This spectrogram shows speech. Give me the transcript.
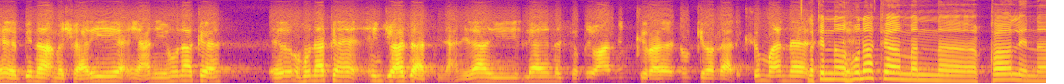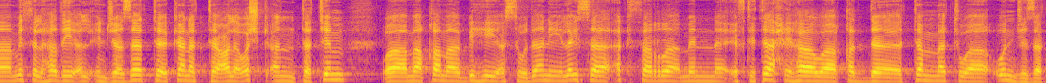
بناء مشاريع يعني هناك هناك إنجازات يعني لا لا نستطيع أن ننكر ننكر ذلك. ثم أن لكن هناك من قال إن مثل هذه الإنجازات كانت على وشك أن تتم وما قام به السوداني ليس أكثر من افتتاحها وقد تمت وأنجزت،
